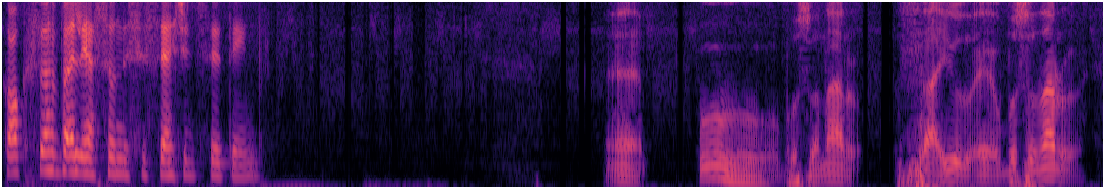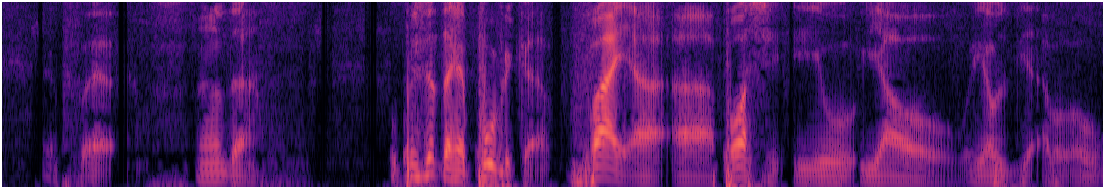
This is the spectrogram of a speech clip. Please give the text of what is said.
Qual que é a sua avaliação desse 7 de setembro? É, o Bolsonaro saiu. É, o Bolsonaro é, anda o presidente da República vai à, à posse e, o, e, ao, e ao,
